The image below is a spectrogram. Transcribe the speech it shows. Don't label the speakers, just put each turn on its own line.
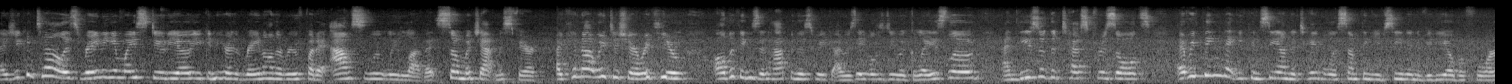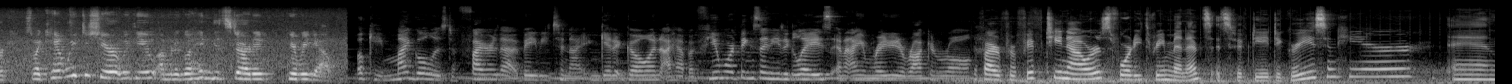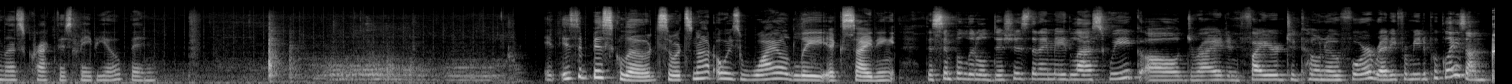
As you can tell, it's raining in my studio. You can hear the rain on the roof, but I absolutely love it. So much atmosphere. I cannot wait to share with you all the things that happened this week. I was able to do a glaze load, and these are the test results. Everything that you can see on the table is something you've seen in a video before, so I can't wait to share it with you. I'm gonna go ahead and get started. Here we go. Okay, my goal is to fire that baby tonight and get it going. I have a few more things I need to glaze, and I am ready to rock and roll.
I fired for 15 hours, 43 minutes. It's 58 degrees in here. And let's crack this baby open. It is a bisque load, so it's not always wildly exciting.
The simple little dishes that I made last week, all dried and fired to cone 04, ready for me to put glaze on.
